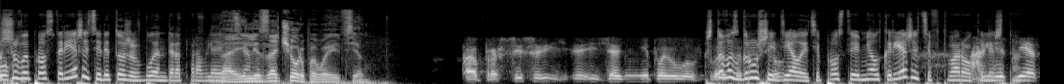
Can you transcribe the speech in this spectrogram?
грушу вы просто режете или тоже в блендер отправляете? Да, или зачерпываете. А, простите, я не понял. Что вы с грушей Что? делаете? Просто ее мелко режете в творог А, или нет, что? нет,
